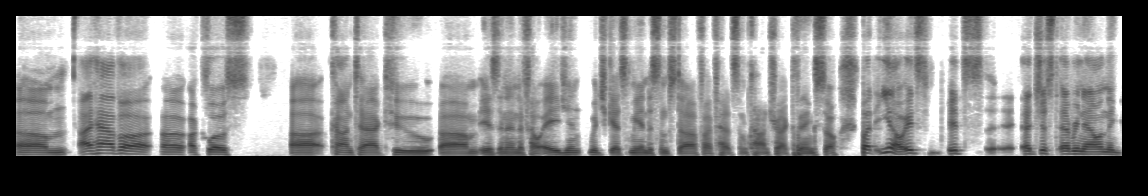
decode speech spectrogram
yeah. um, I have a, a, a close uh, contact who um, is an NFL agent, which gets me into some stuff. I've had some contract things. So, but you know, it's it's uh, just every now and the,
